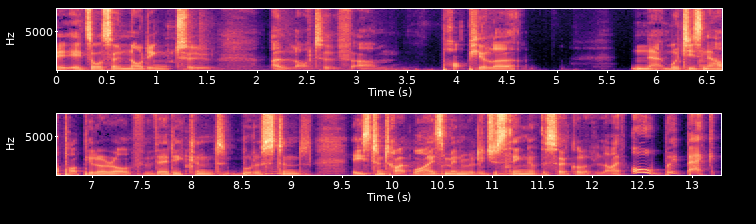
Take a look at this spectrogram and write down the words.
it, it's also nodding to a lot of um, popular. Na- which is now popular of Vedic and Buddhist and Eastern type wise men religious thing of the circle of life. Oh, but back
